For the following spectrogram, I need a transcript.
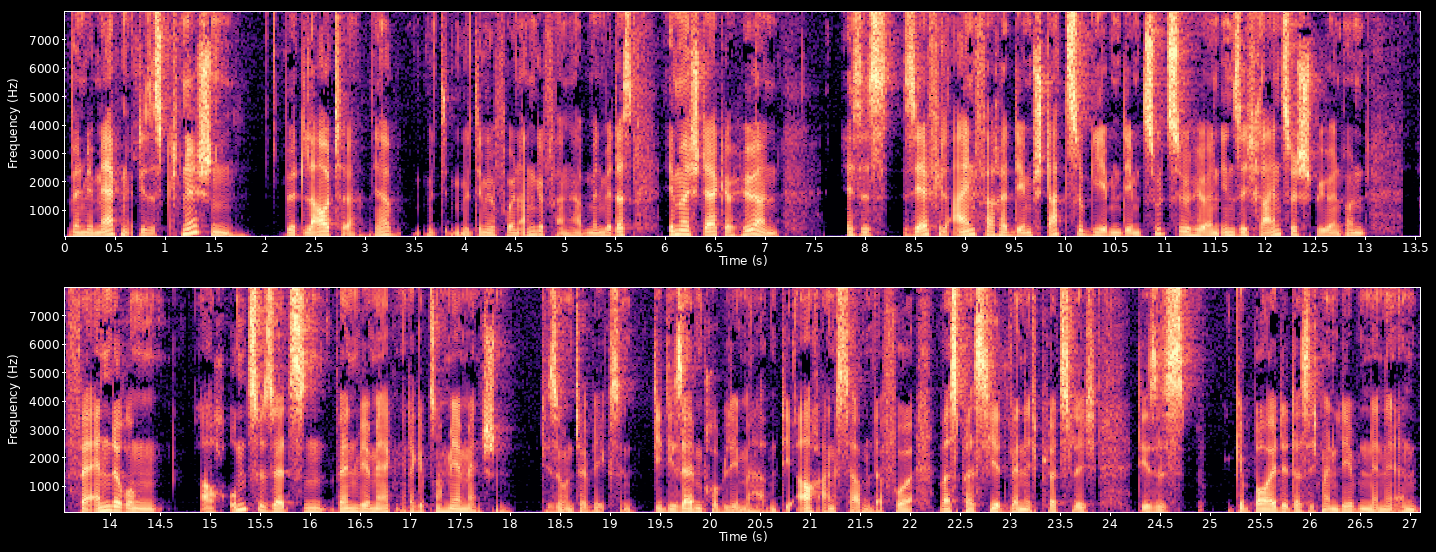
wenn wir merken, dieses Knirschen wird lauter, ja, mit, mit dem wir vorhin angefangen haben. Wenn wir das immer stärker hören, ist es sehr viel einfacher, dem stattzugeben, dem zuzuhören, in sich reinzuspüren und Veränderungen auch umzusetzen, wenn wir merken, da gibt es noch mehr Menschen, die so unterwegs sind, die dieselben Probleme haben, die auch Angst haben davor, was passiert, wenn ich plötzlich dieses Gebäude, das ich mein Leben nenne, an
